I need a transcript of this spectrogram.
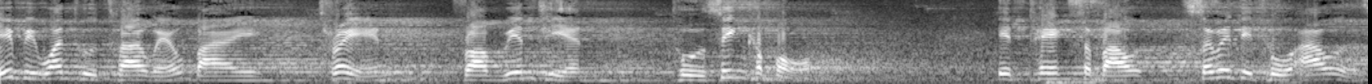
if we want to travel by train from Vientiane to Singapore, it takes about 72 hours.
